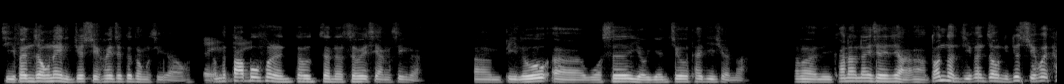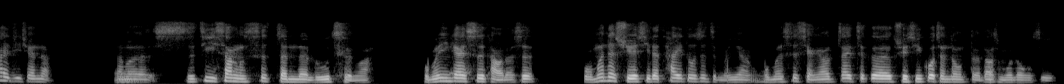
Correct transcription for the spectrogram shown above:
几分钟内你就学会这个东西了，那么大部分人都真的是会相信的。嗯，比如呃，我是有研究太极拳嘛，那么你看到那些人讲啊，短短几分钟你就学会太极拳了，那么实际上是真的如此吗？我们应该思考的是。我们的学习的态度是怎么样？我们是想要在这个学习过程中得到什么东西，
